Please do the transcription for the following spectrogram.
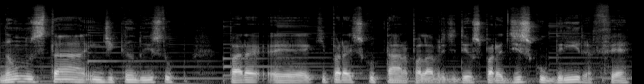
Não nos está indicando isto para é, que para escutar a palavra de Deus, para descobrir a fé,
